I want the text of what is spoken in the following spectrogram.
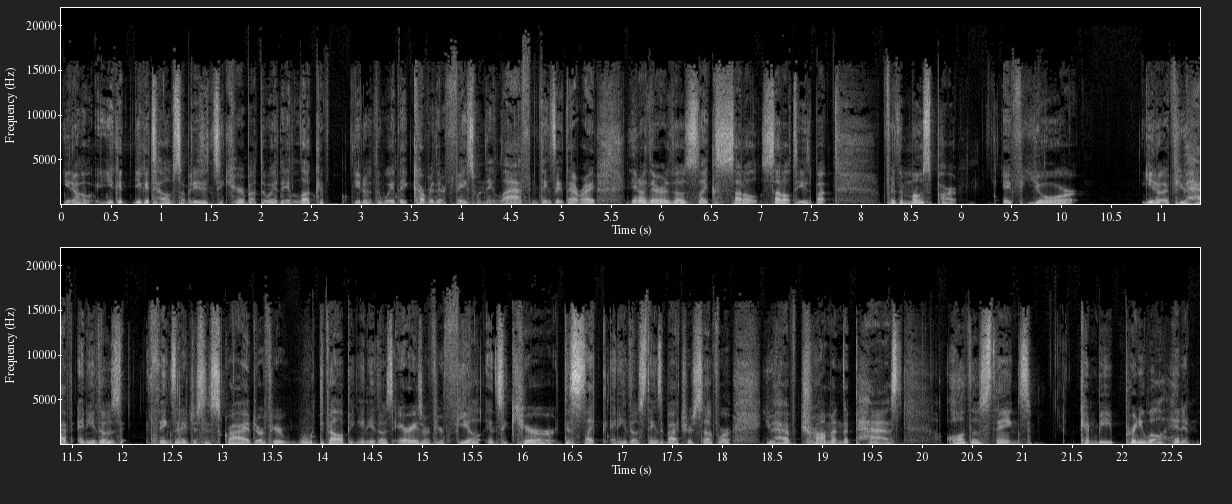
you know you could you could tell if somebody's insecure about the way they look if you know the way they cover their face when they laugh and things like that right? You know there are those like subtle subtleties but for the most part if you're you know if you have any of those things that i just described or if you're developing any of those areas or if you feel insecure or dislike any of those things about yourself or you have trauma in the past all those things can be pretty well hidden.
